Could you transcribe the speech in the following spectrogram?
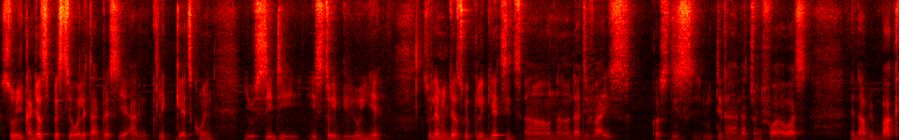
so you can just paste your wallet address here and click get coin. You see the history below here. So let me just quickly get it uh, on another device because this will take another 24 hours. Then I'll be back.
